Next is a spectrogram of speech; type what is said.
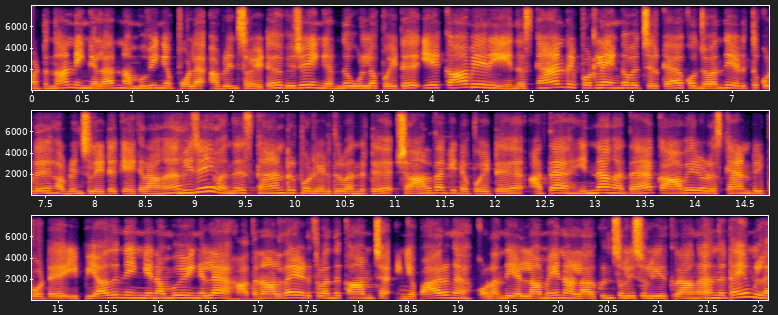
மட்டும்தான் நீங்க எல்லாரும் நம்புவீங்க போல அப்படின்னு சொல்லிட்டு விஜய் இங்க இருந்து உள்ள போயிட்டு ஏ காவேரி இந்த ஸ்கேன் ரிப்போர்ட்ல எங்க வச்சிருக்க? கொஞ்சம் வந்து எடுத்து கொடு அப்படின்னு சொல்லிட்டு கேக்குறாங்க. விஜய் வந்து ஸ்கேன் ரிப்போர்ட் எடுத்துட்டு வந்துட்டு சாரதா கிட்ட போயிட்டு அத்தை இந்தாங்க அத்தை காவேரியோட ஸ்கேன் ரிப்போர்ட் இப்பயாவது நீங்க நம்புவீங்கல்ல? அதனாலதான் எடுத்துட்டு வந்து காமிச்சேன். இங்க பாருங்க குழந்தை எல்லாமே நல்லா இருக்குன்னு சொல்லி சொல்லியிருக்கிறாங்க. அந்த டைம்ல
